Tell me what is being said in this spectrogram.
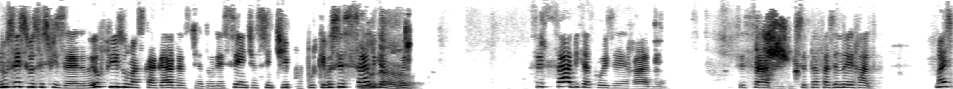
não sei se vocês fizeram eu fiz umas cagadas de adolescente assim tipo porque você sabe que a coisa você sabe que a coisa é errada você sabe que você está fazendo errado mas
